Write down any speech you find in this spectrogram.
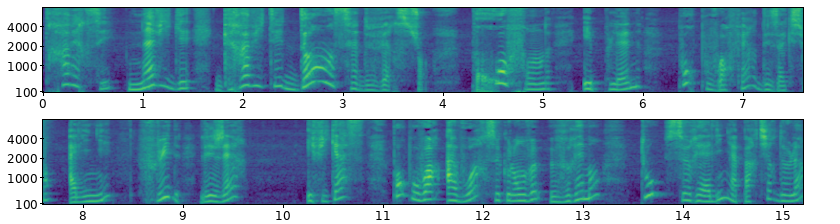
traverser, naviguer, graviter dans cette version profonde et pleine pour pouvoir faire des actions alignées, fluides, légères, efficaces, pour pouvoir avoir ce que l'on veut vraiment. Tout se réaligne à partir de là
